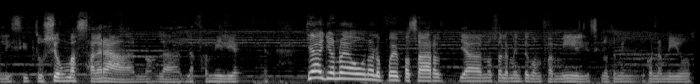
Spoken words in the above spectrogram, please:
institución más sagrada, ¿no? La, la, familia. Ya yo nuevo uno lo puede pasar ya no solamente con familia, sino también con amigos.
